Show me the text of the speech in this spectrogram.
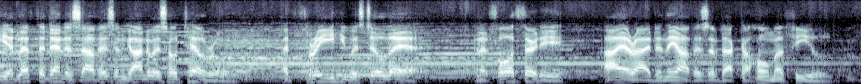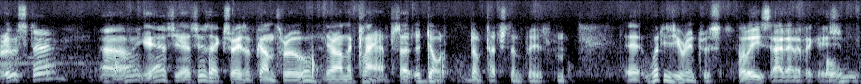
he had left the dentist's office and gone to his hotel room. At three, he was still there. And at 4.30, I arrived in the office of Dr. Homer Field. Brewster? Oh, yes, yes. His x-rays have come through. They're on the clamps. Uh, don't, don't touch them, please. Hmm. Uh, what is your interest? Police identification.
